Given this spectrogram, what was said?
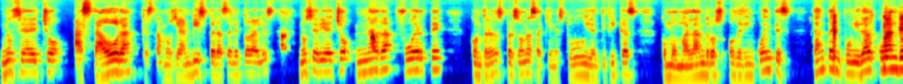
no se ha hecho hasta ahora, que estamos ya en vísperas electorales, no se había hecho nada fuerte contra esas personas a quienes tú identificas como malandros o delincuentes. Tanta impunidad cuando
